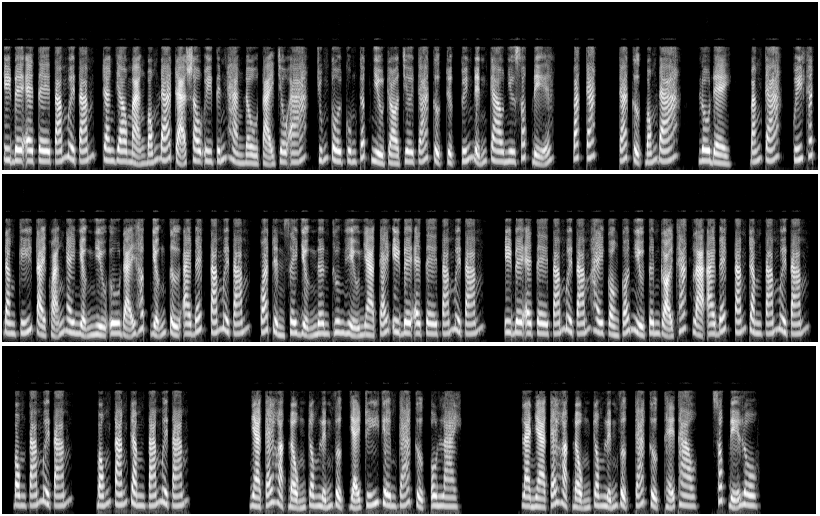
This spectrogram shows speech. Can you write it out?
IBET88, trang giao mạng bóng đá trả sau uy tín hàng đầu tại châu Á, chúng tôi cung cấp nhiều trò chơi cá cược trực tuyến đỉnh cao như sóc đĩa, bắt cát, cá cược bóng đá, lô đề, bắn cá, quý khách đăng ký tài khoản ngay nhận nhiều ưu đãi hấp dẫn từ IBET88, quá trình xây dựng nên thương hiệu nhà cái IBET88, IBET88 hay còn có nhiều tên gọi khác là IBET888, bóng 88, bóng 888 nhà cái hoạt động trong lĩnh vực giải trí game cá cược online. Là nhà cái hoạt động trong lĩnh vực cá cược thể thao, sóc đĩa lô.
